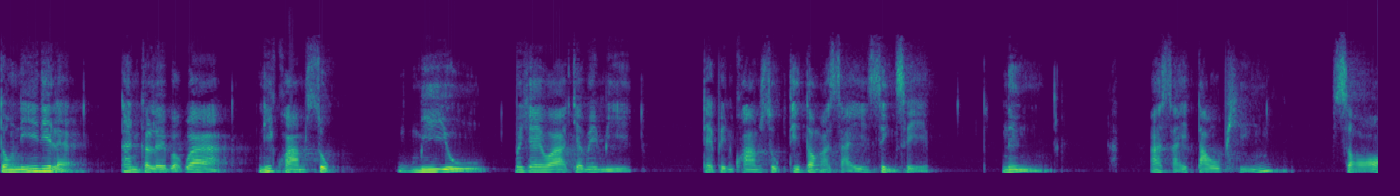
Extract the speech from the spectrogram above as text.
ตรงนี้นี่แหละ ท่านก็เลยบอกว่า นี่ความสุขมีอยู่ ไม่ใช่ว่าจะไม่มี แต่เป็นความสุขที่ต้องอาศัยสิ่งเสพหนึ่งอาศัยเตาผิงสอง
